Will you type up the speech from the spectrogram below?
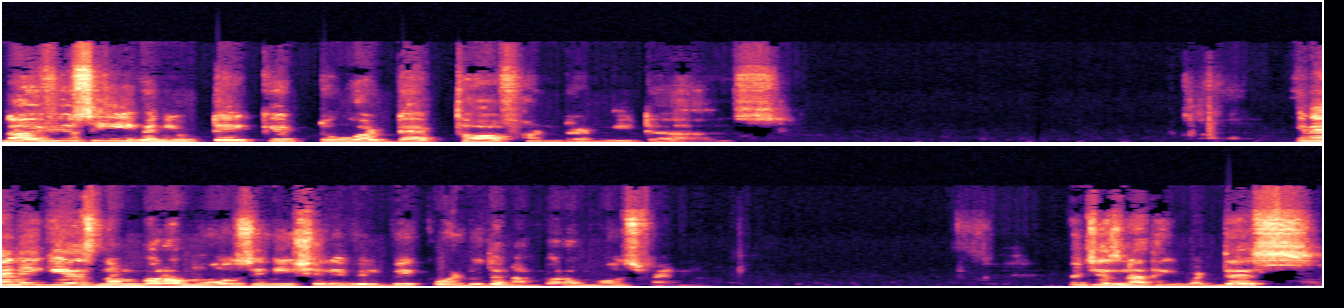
now, if you see, when you take it to a depth of 100 meters, in any case, number of moles initially will be equal to the number of moles final, which is nothing but this.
